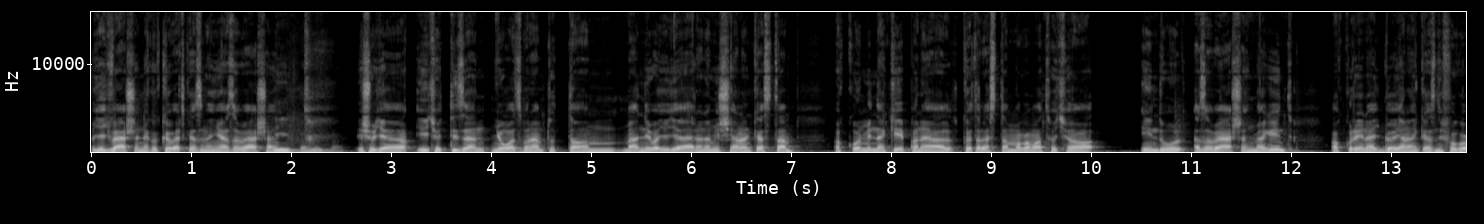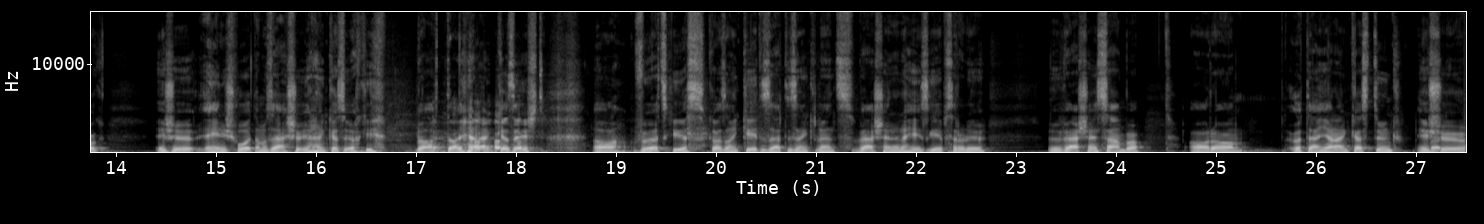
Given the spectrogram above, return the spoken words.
Hogy egy versenynek a következménye ez a verseny. Így van, így van. És ugye így, hogy 18-ban nem tudtam menni, vagy ugye erre nem is jelentkeztem, akkor mindenképpen elköteleztem magamat, hogyha indul ez a verseny megint, akkor én egyből jelentkezni fogok, és én is voltam az első jelentkező, aki beadta a jelentkezést a World Skills Kazany 2019 versenyre nehéz gépszerelő versenyszámba, arra öten jelentkeztünk, és Be- ö,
